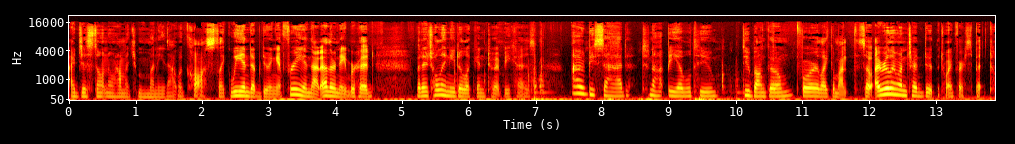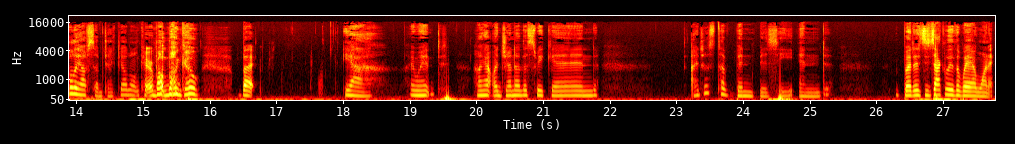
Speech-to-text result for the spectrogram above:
I just don't know how much money that would cost. Like, we end up doing it free in that other neighborhood, but I totally need to look into it because I would be sad to not be able to do Bunko for like a month. So I really want to try to do it the 21st, but totally off subject. Y'all don't care about Bunko. But yeah, I went, hung out with Jenna this weekend. I just have been busy and but it's exactly the way I want it.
